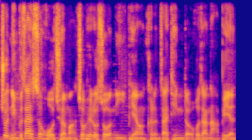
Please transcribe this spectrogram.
就你不在生活圈嘛。就譬如说，你平常可能在 Tinder 或在哪边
